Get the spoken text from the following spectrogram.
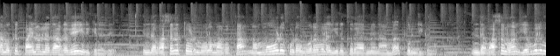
நமக்கு பயனுள்ளதாகவே இருக்கிறது. இந்த வசனத்தோடு மூலமாகத்தான் நம்மோடு கூட உறவுல இருக்கிறார்னு நாம் புரிஞ்சுக்கணும். இந்த வசனம் எவ்வளவு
